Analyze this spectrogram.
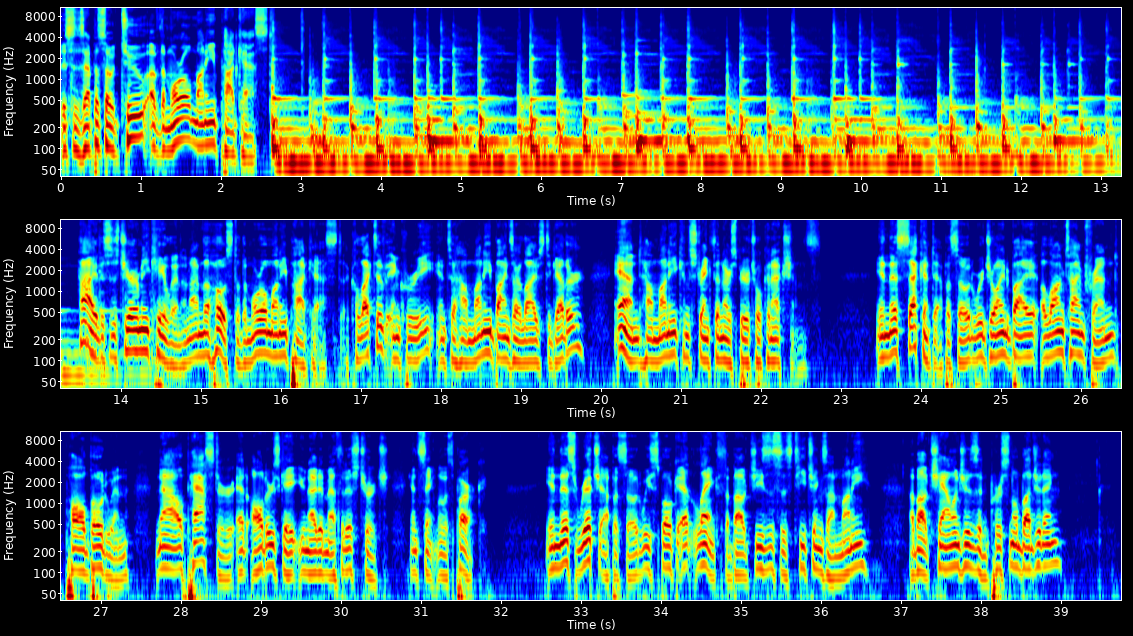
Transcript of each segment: This is episode two of the Moral Money Podcast. Hi, this is Jeremy Kalin, and I'm the host of the Moral Money Podcast, a collective inquiry into how money binds our lives together and how money can strengthen our spiritual connections. In this second episode, we're joined by a longtime friend, Paul Beaudoin, now pastor at Aldersgate United Methodist Church in St. Louis Park. In this rich episode, we spoke at length about Jesus' teachings on money, about challenges in personal budgeting,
